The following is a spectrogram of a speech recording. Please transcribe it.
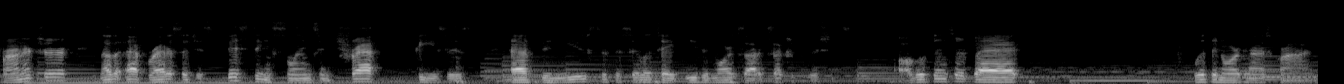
furniture and other apparatus such as fisting slings and trapezes have been used to facilitate even more exotic sexual positions. Although things are bad within organized crime,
